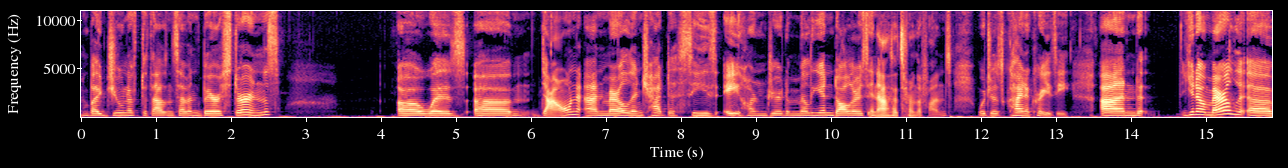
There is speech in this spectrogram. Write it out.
By June of 2007, Bear Stearns uh, was um, down, and Merrill Lynch had to seize $800 million in assets from the funds, which is kind of crazy. And, you know, Merrill, uh,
